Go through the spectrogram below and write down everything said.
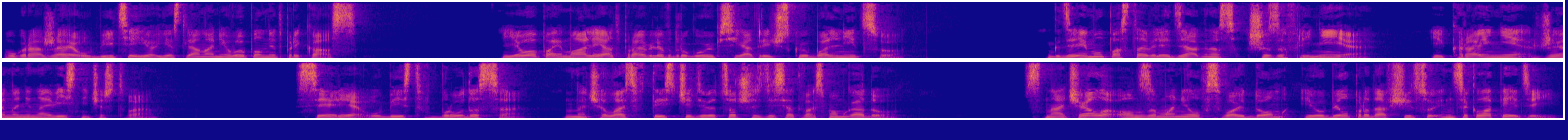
угрожая убить ее, если она не выполнит приказ – его поймали и отправили в другую психиатрическую больницу, где ему поставили диагноз шизофрения и крайнее женоненавистничество. Серия убийств Брудоса началась в 1968 году. Сначала он заманил в свой дом и убил продавщицу энциклопедий.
